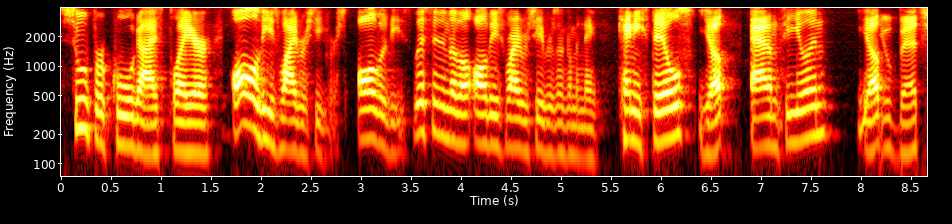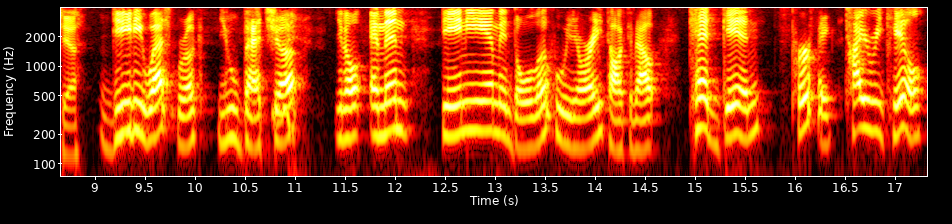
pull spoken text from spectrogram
super cool guys player. All of these wide receivers, all of these. Listen to the, all these wide receivers I'm going to name. Kenny Stills, yep. Adam Thielen, yep. You betcha. Dede Westbrook, you betcha. you know, and then Danny Amendola, who we already talked about, Ted Ginn, perfect. Tyreek Hill,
